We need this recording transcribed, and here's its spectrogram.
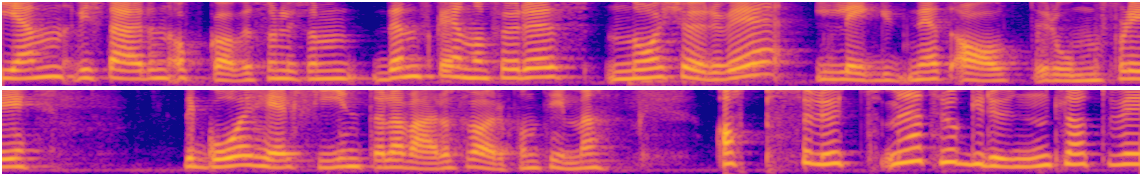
igjen, hvis det er en oppgave som liksom Den skal gjennomføres, nå kjører vi. Legg den i et annet rom. Fordi det går helt fint å la være å svare på en time. Absolutt. Men jeg tror grunnen til at vi,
